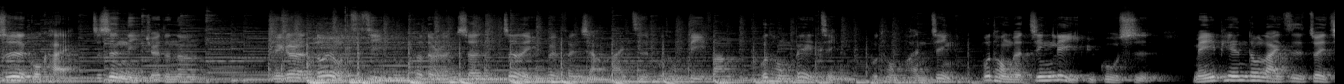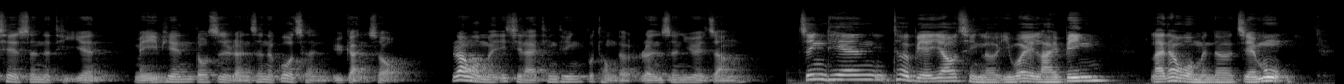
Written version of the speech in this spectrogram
是国凯，这是你觉得呢？每个人都有自己独特的人生，这里会分享来自不同地方、不同背景、不同环境、不同的经历与故事。每一篇都来自最切身的体验，每一篇都是人生的过程与感受。让我们一起来听听不同的人生乐章。今天特别邀请了一位来宾来到我们的节目，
